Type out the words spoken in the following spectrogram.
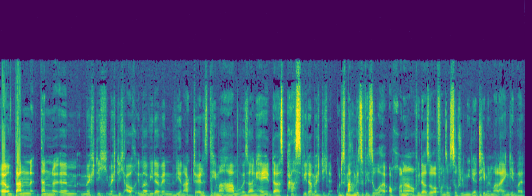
Äh, Und dann, dann ähm, möchte, ich, möchte ich auch immer wieder, wenn wir ein aktuelles Thema haben, wo wir sagen, hey, das passt wieder, möchte ich, gut, das machen wir sowieso, auch, ne, auch wieder so auf unsere Social-Media-Themen mal eingehen, weil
